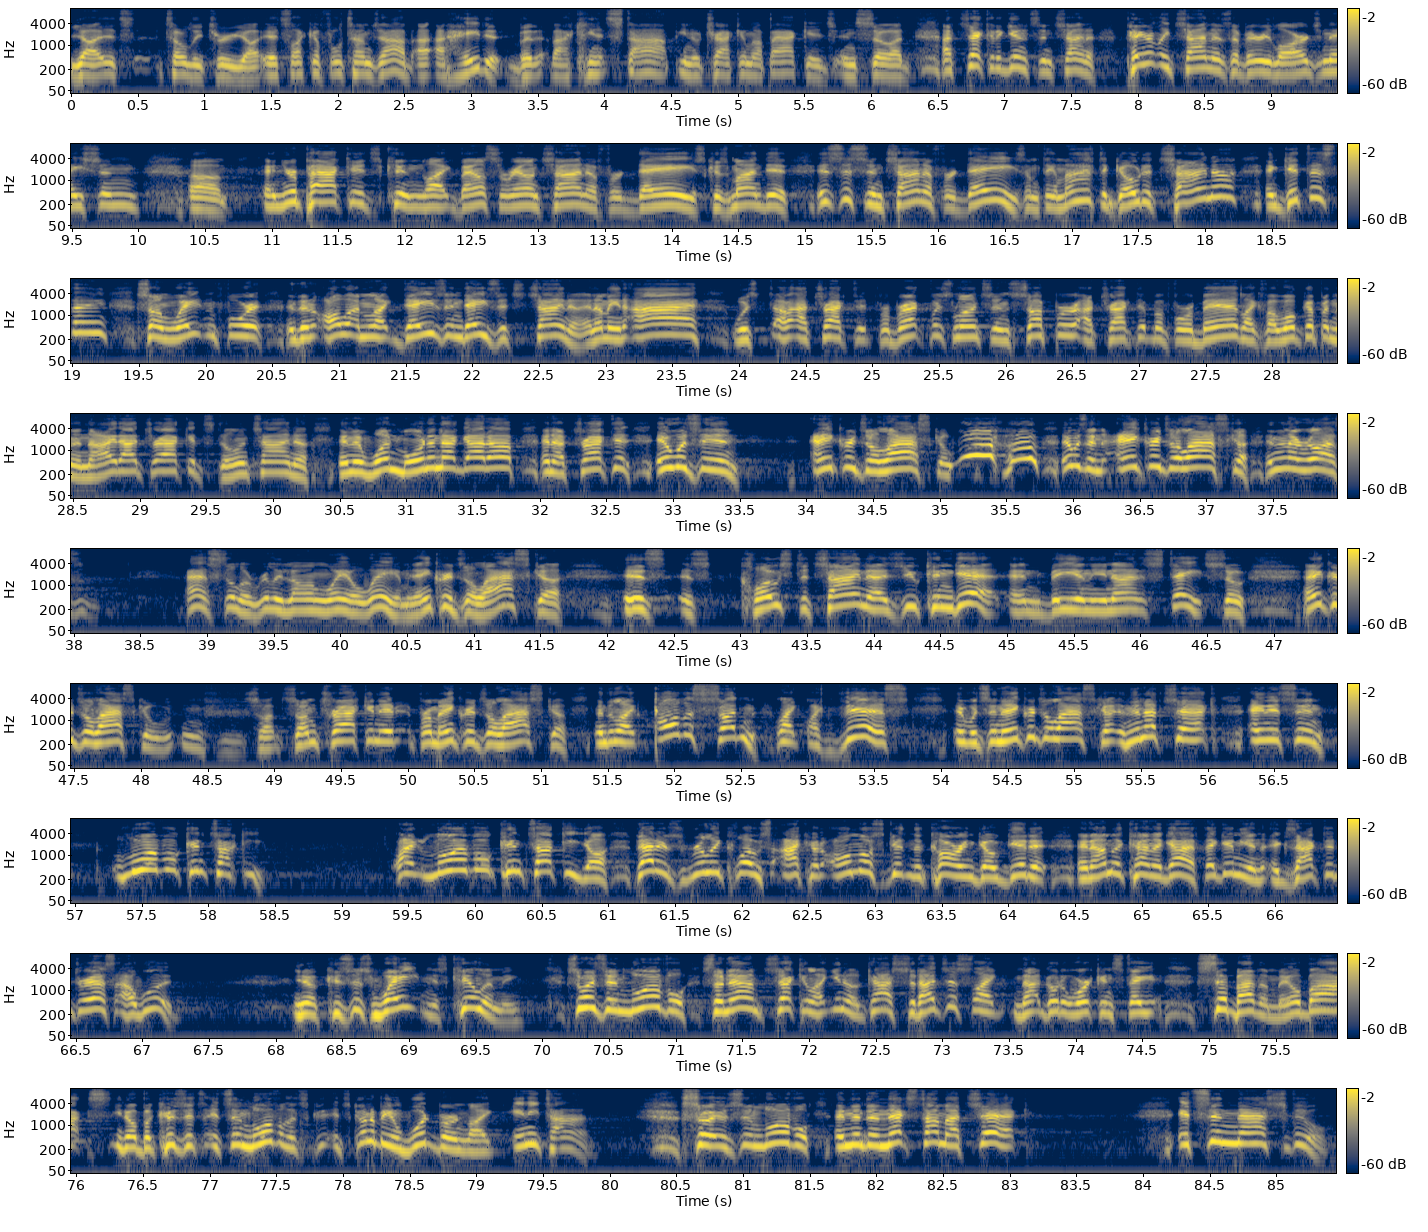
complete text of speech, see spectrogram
Yeah, it's totally true, y'all. It's like a full time job. I, I, hate it, but I can't stop, you know, tracking my package. And so I, I check it again. It's in China. Apparently, China is a very large nation. Um, and your package can like bounce around China for days because mine did. It's just in China for days. I'm thinking, I have to go to China and get this thing? So I'm waiting for it, and then all I'm like days and days. It's China, and I mean, I was I, I tracked it for breakfast, lunch, and supper. I tracked it before bed. Like if I woke up in the night, I track it. Still in China. And then one morning I got up and I tracked it. It was in Anchorage, Alaska. Woohoo! It was in Anchorage, Alaska. And then I realized that's still a really long way away. I mean, Anchorage, Alaska is as close to China as you can get and be in the United States. So, Anchorage, Alaska. Mm, so, so, I'm tracking it from Anchorage, Alaska, and then like all of a sudden, like like this, it was in Anchorage, Alaska, and then I check, and it's in Louisville, Kentucky. Like Louisville, Kentucky, y'all. That is really close. I could almost get in the car and go get it. And I'm the kind of guy, if they give me an exact address, I would you know, because this waiting is killing me. So it's in Louisville. So now I'm checking, like, you know, gosh, should I just like not go to work and stay, sit by the mailbox? You know, because it's, it's in Louisville. It's, it's going to be in Woodburn like anytime. So it's in Louisville. And then the next time I check, it's in Nashville,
